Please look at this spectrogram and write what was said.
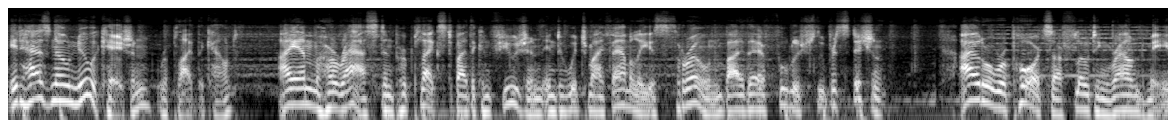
"It has no new occasion," replied the count. "I am harassed and perplexed by the confusion into which my family is thrown by their foolish superstition. Idle reports are floating round me,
